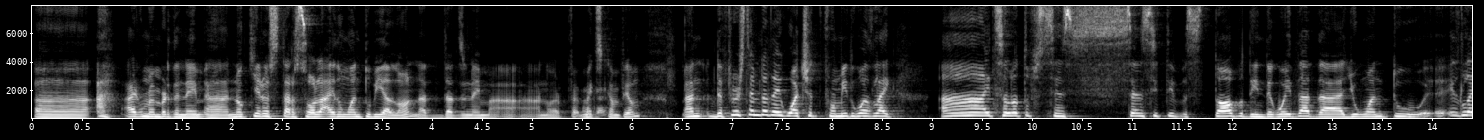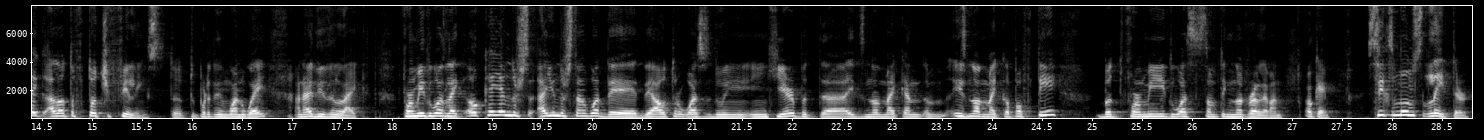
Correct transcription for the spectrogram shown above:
Uh, ah, I remember the name. Uh, no quiero estar sola. I don't want to be alone. That, that's the name. Uh, another f- Mexican film. And the first time that I watched it, for me, it was like, ah, it's a lot of sens- sensitive stuff in the way that uh, you want to. It's like a lot of touchy feelings, to, to put it in one way. And I didn't like it. For me, it was like, okay, I, under- I understand what the, the author was doing in here, but uh, it's not my can- um, it's not my cup of tea. But for me, it was something not relevant. Okay, six months later.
